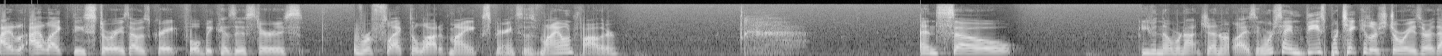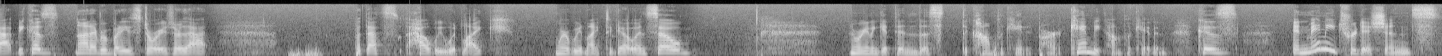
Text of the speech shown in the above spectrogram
I, I like these stories. I was grateful because these stories reflect a lot of my experiences of my own father. And so, even though we're not generalizing, we're saying these particular stories are that because not everybody's stories are that. But that's how we would like, where we'd like to go. And so, now we're going to get into this, the complicated part. Can be complicated because in many traditions,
